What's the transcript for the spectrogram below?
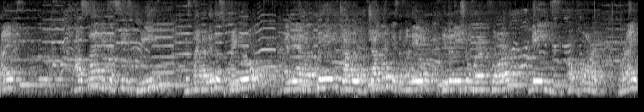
right? Outside you can see it's green. It's like a little spring roll. And we have a kueh jagung. Jagung is the Malay Indonesian word for maize or corn. Alright?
